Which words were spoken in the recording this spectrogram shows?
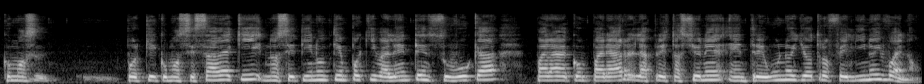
como porque como se sabe aquí no se tiene un tiempo equivalente en su boca para comparar las prestaciones entre uno y otro felino y bueno.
